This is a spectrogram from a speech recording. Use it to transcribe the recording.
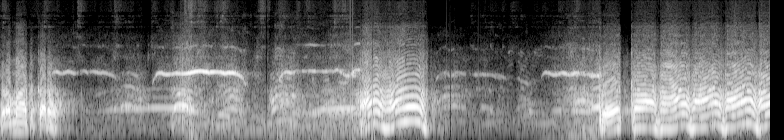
ప్రమాదకరం. ఆహా! హా హా హా హా.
